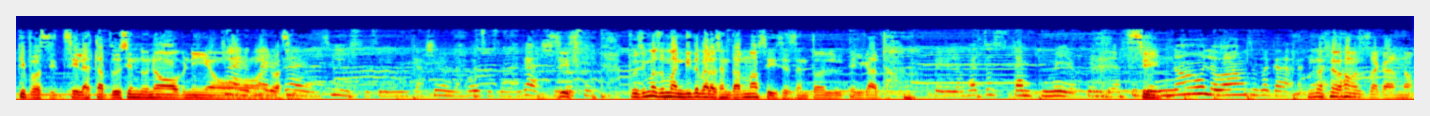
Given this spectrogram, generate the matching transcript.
tipo, si, si la está produciendo un ovni o Claro, algo así. claro. Sí, sí, se me cayeron las bolsas en la calle. Sí, no sí. sé. Pusimos un banquito para sentarnos y se sentó el, el gato. Pero los gatos están primero, gente. Así Sí. que no lo vamos a sacar. No lo vamos a sacar, no.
